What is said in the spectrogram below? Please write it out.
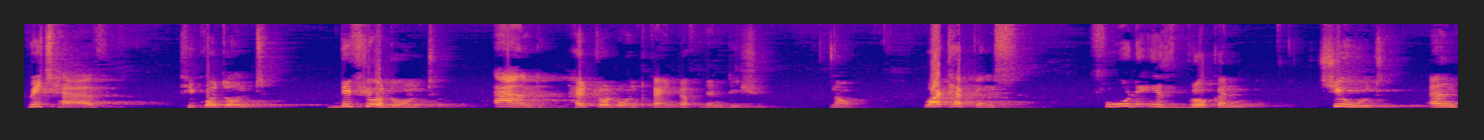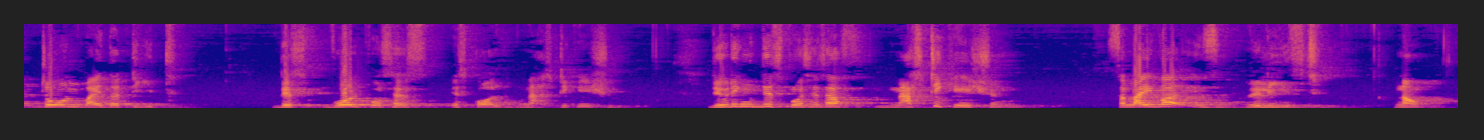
which have thecodont, diphyodont and heterodont kind of dentition. Now what happens? Food is broken, chewed and torn by the teeth. This whole process is called mastication. During this process of mastication, saliva is released. Now,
